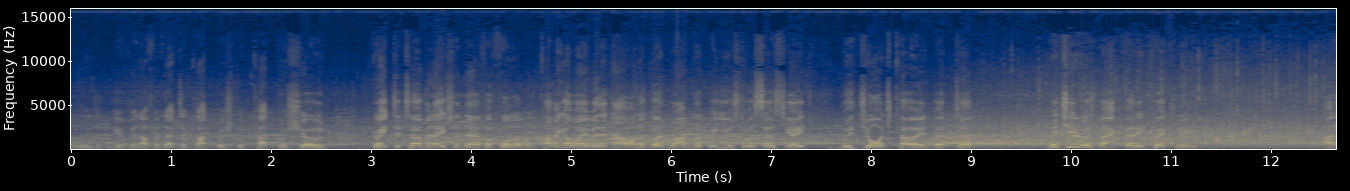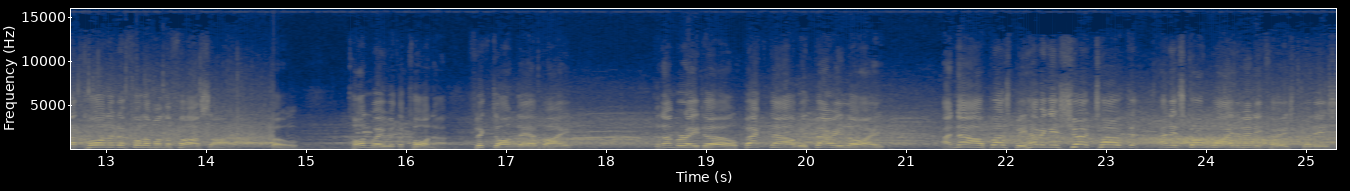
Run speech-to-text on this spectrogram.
Oh, he didn't give enough of that to Cutbush, but Cutbush showed great determination there for Fulham and coming away with it now on a good run that we used to associate with George Cohen, but uh, Ritchie was back very quickly. And a corner to Fulham on the far side. Oh, Conway with the corner, flicked on there by the number eight Earle. back now with Barry Lloyd. And now Busby having his shirt tugged, and it's gone wide in any case, but his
